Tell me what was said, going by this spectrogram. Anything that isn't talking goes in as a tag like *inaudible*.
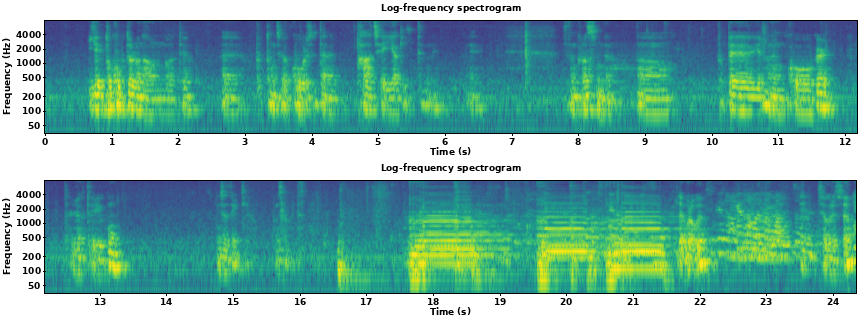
이게 또 곡들로 나오는 것 같아요. 예, 보통 제가 곡을 쓸 때는 다 제 이야기이기 때문에 예. 어쨌든 그렇습니다. 어, 독백이라는 곡을 들려드리고 인사드릴게요. 감사합니다. 네 뭐라고요? 제가 그랬어요?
